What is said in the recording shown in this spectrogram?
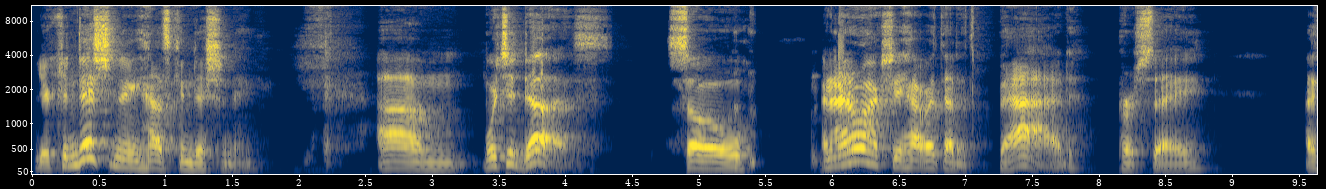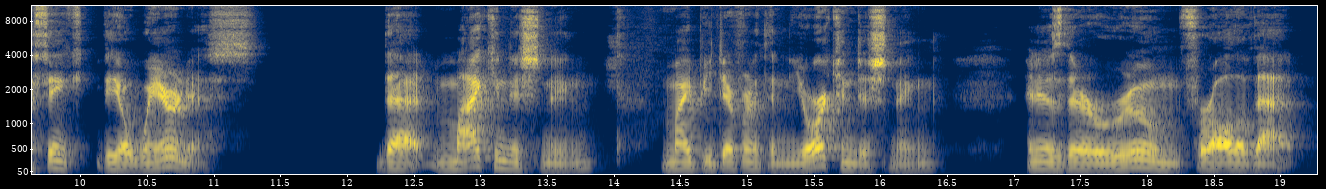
Your conditioning has conditioning, um, which it does. So, and I don't actually have it that it's bad per se. I think the awareness that my conditioning might be different than your conditioning, and is there room for all of that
